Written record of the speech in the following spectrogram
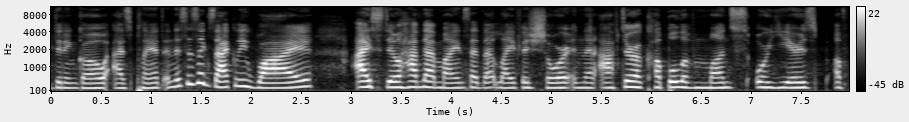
didn't go as planned. And this is exactly why I still have that mindset that life is short and that after a couple of months or years of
